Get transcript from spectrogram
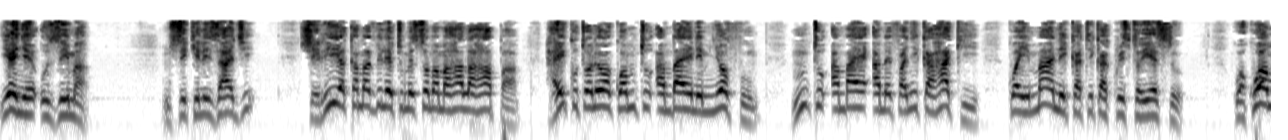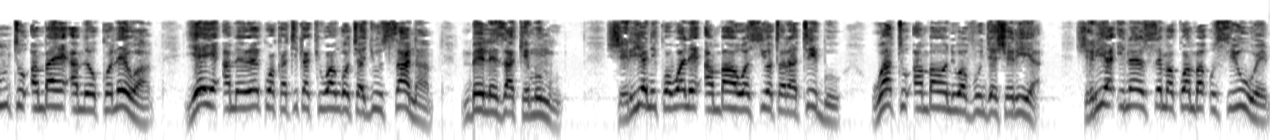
yenye uzima. Msikilizaji sheria kama vile tumesoma mahala hapa haikutolewa kwa mtu ambaye ni mnyofu mtu ambaye amefanyika haki kwa imani katika kristo yesu. Kwa kuwa mtu ambaye ameokolewa yeye amewekwa katika kiwango cha juu sana mbele zake mungu. Sheria ni kwa wale ambao wasio taratibu watu ambao ni wavunja sheria. Sheria inayosema kwamba usiue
